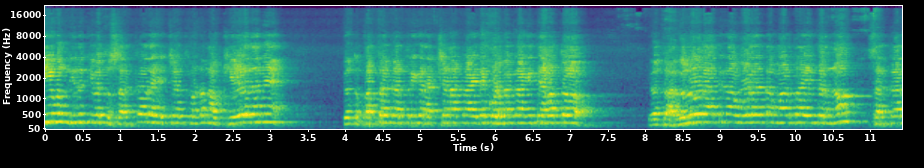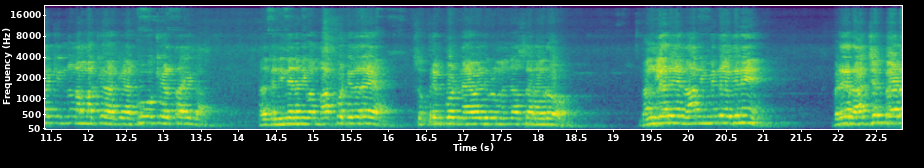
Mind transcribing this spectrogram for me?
ಈ ಒಂದು ಇದಕ್ಕೆ ಇವತ್ತು ಸರ್ಕಾರ ಎಚ್ಚೆತ್ಕೊಂಡು ನಾವು ಕೇಳದೇನೆ ಇವತ್ತು ಪತ್ರಕರ್ತರಿಗೆ ರಕ್ಷಣಾ ಕಾಯ್ದೆ ಕೊಡ್ಬೇಕಾಗಿತ್ತು ಯಾವತ್ತು. ಇವತ್ತು ಹಗಲು ರಾತ್ರಿ ನಾವು ಹೋರಾಟ ಮಾಡ್ತಾ ಇದ್ರು ಸರ್ಕಾರಕ್ಕೆ ಇನ್ನು ನಮ್ಮ ಕೂಗು ಕೇಳ್ತಾ ಇಲ್ಲ. ಅದಕ್ಕೆ ನಿನ್ನೆ ನನಗೆ ಒಂದು ಮಾತು ಕೊಟ್ಟಿದ್ದಾರೆ ಸುಪ್ರೀಂ ಕೋರ್ಟ್ ನ್ಯಾಯವಾದಿಗಳು ಮಂಜುನಾಥ್ ಸರ್ ಅವರು. ಬಂಗ್ಲಾರೇ, ನಾನು ನಿಮ್ಮಿಂದ ಇದ್ದೀನಿ. ಬರೀ ರಾಜ್ಯ ಬೇಡ.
